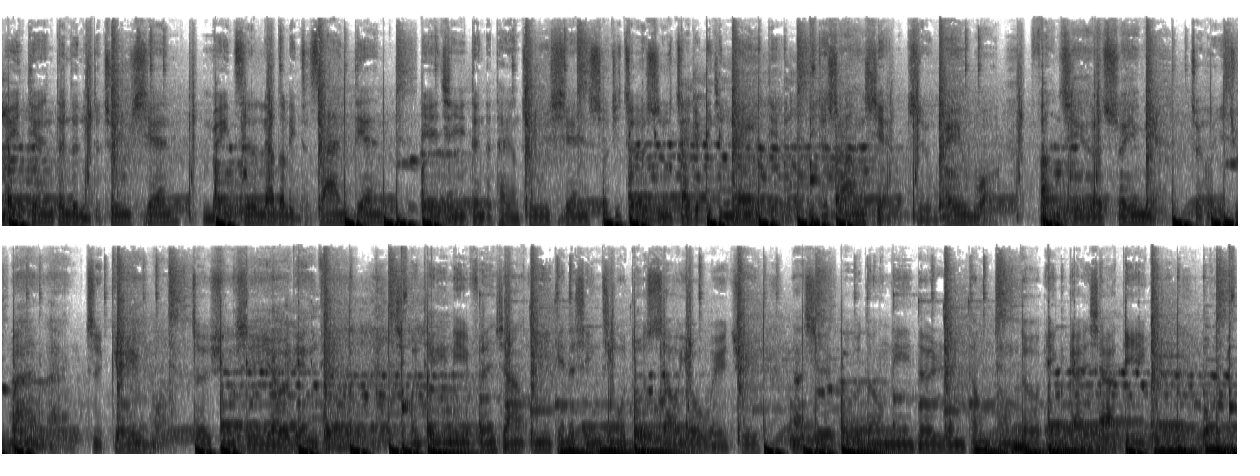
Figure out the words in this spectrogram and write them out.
每天等着你的出现，每次聊到凌晨三点，一起等着太阳出现，手机这时早就已经没电。你的上线只为我放弃了睡眠，最后一句晚安只给我，这讯息有点甜。喜欢听你分享一天的心情，我多少有委屈，那些不懂你的人，统统都应该下地狱。我会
